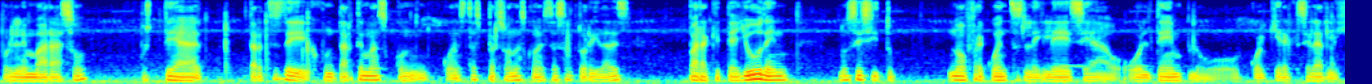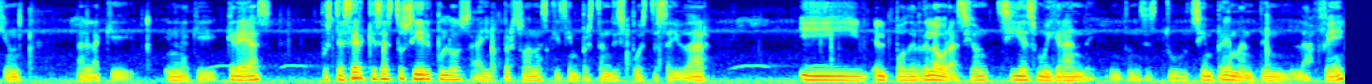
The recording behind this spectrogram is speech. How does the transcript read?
por el embarazo, pues te trates de juntarte más con, estas personas, con estas autoridades, para que te ayuden. No sé si tú no frecuentas la iglesia o, el templo o cualquiera que sea la religión a la que, en la que creas, pues te acerques a estos círculos, hay personas que siempre están dispuestas a ayudar y el poder de la oración sí es muy grande. Entonces tú siempre mantén la fe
